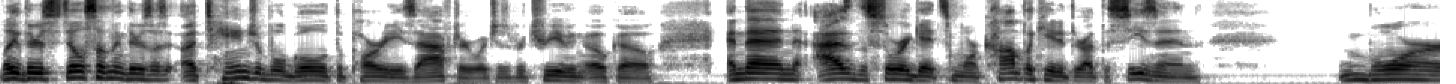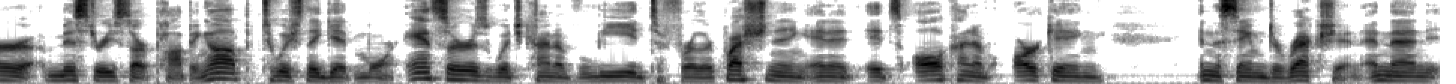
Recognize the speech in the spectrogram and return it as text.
Like there's still something. There's a, a tangible goal that the party is after, which is retrieving Oko. And then as the story gets more complicated throughout the season, more mysteries start popping up to which they get more answers which kind of lead to further questioning and it, it's all kind of arcing in the same direction. And then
